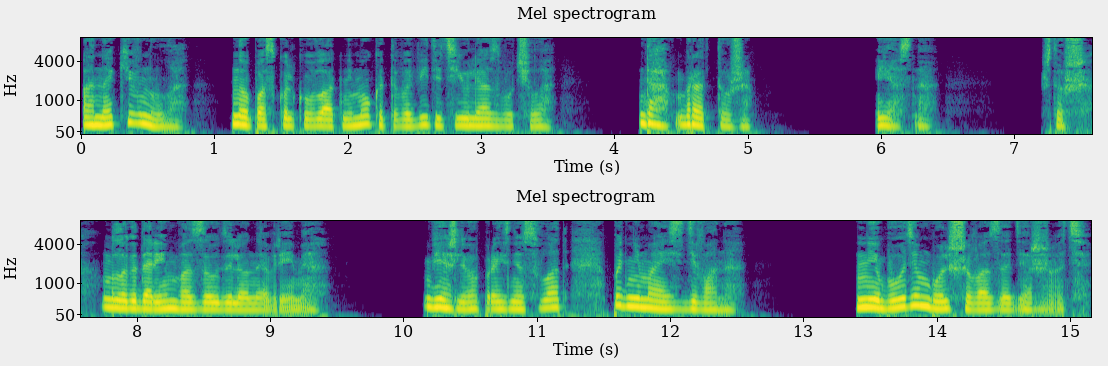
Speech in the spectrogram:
Она кивнула, но поскольку Влад не мог этого видеть, Юля озвучила. Да, брат тоже. Ясно. «Что ж, благодарим вас за уделенное время», — вежливо произнес Влад, поднимаясь с дивана. «Не будем больше вас задерживать».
